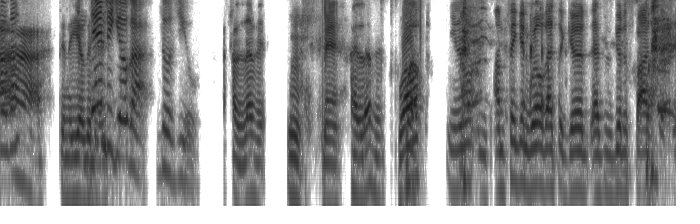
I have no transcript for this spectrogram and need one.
yoga Ah, then the yoga. then does. the yoga does you I love it. Mm, man. I love it. Well, Well- you know, I'm, I'm thinking, Will, that's a good, that's as good a spot to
